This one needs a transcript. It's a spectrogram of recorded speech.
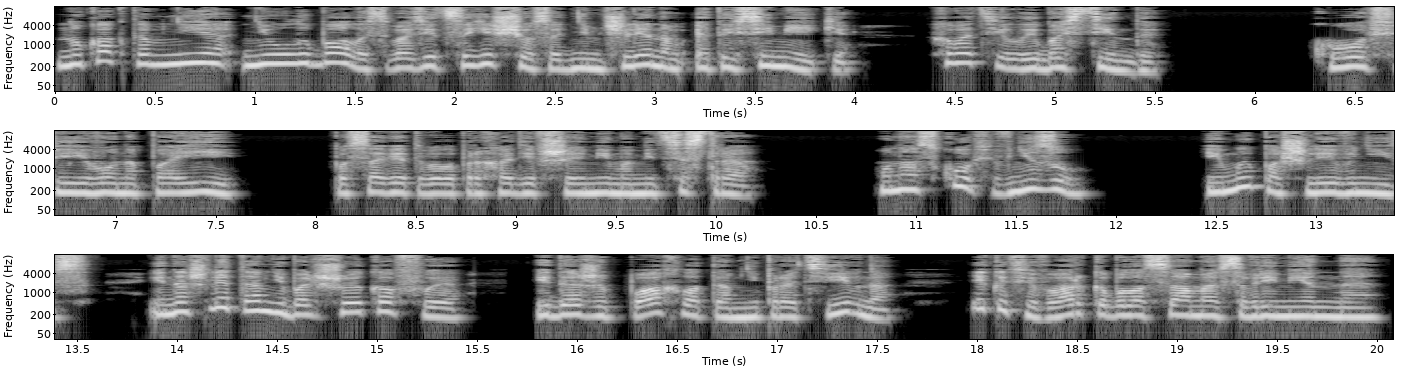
но как-то мне не улыбалось возиться еще с одним членом этой семейки. Хватило и Бастинды. «Кофе его напои», — посоветовала проходившая мимо медсестра. «У нас кофе внизу». И мы пошли вниз, и нашли там небольшое кафе, и даже пахло там не противно, и кофеварка была самая современная.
